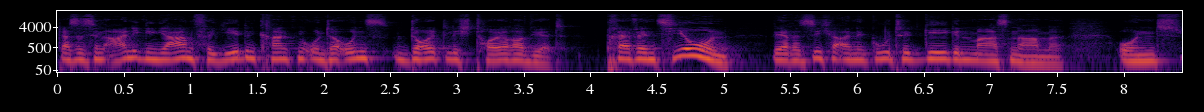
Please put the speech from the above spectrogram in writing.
dass es in einigen Jahren für jeden Kranken unter uns deutlich teurer wird. Prävention wäre sicher eine gute Gegenmaßnahme. Und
